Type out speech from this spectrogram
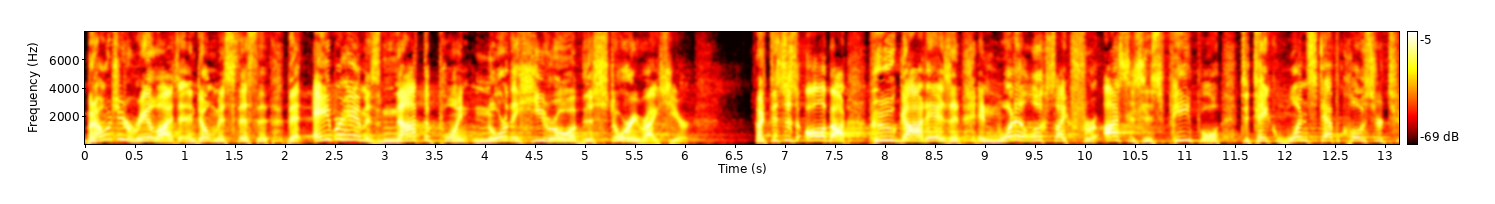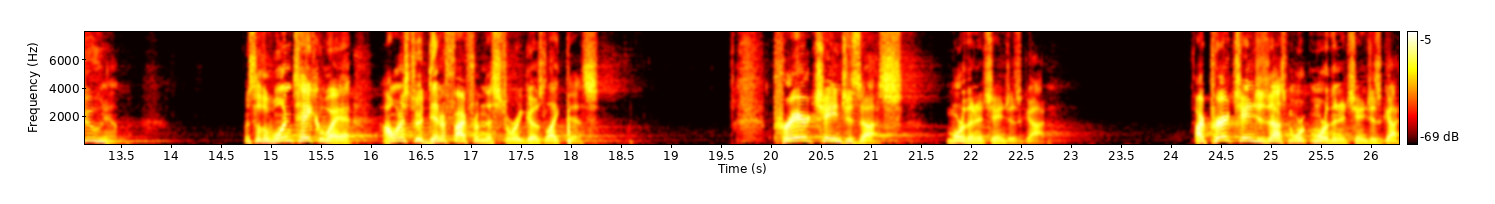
But I want you to realize, and don't miss this, that, that Abraham is not the point nor the hero of this story right here. Like, this is all about who God is and, and what it looks like for us as his people to take one step closer to him. And so, the one takeaway I want us to identify from this story goes like this Prayer changes us more than it changes God. Our prayer changes us more, more than it changes God.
